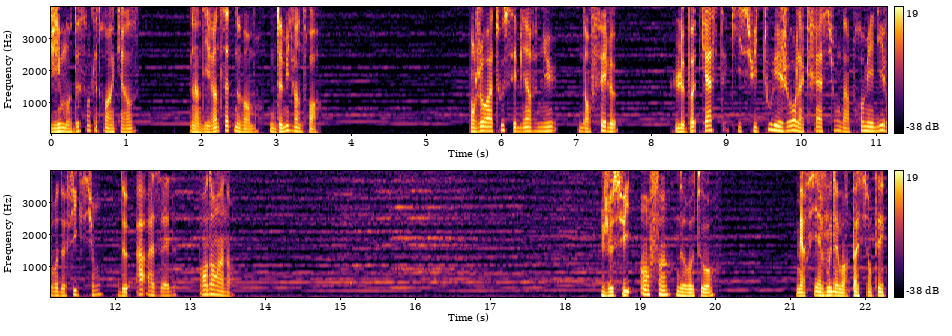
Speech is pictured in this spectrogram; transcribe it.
J-295, lundi 27 novembre 2023. Bonjour à tous et bienvenue dans Fais-le, le podcast qui suit tous les jours la création d'un premier livre de fiction de A à Z pendant un an. Je suis enfin de retour. Merci à vous d'avoir patienté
